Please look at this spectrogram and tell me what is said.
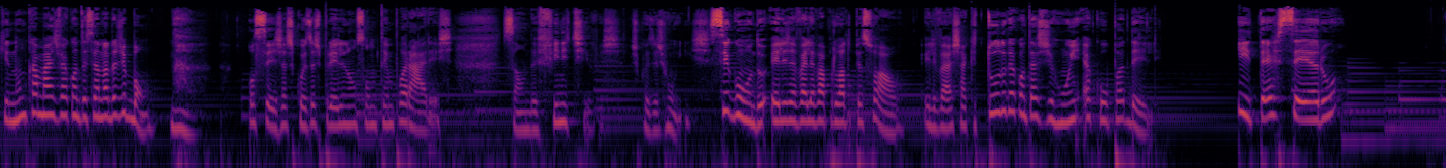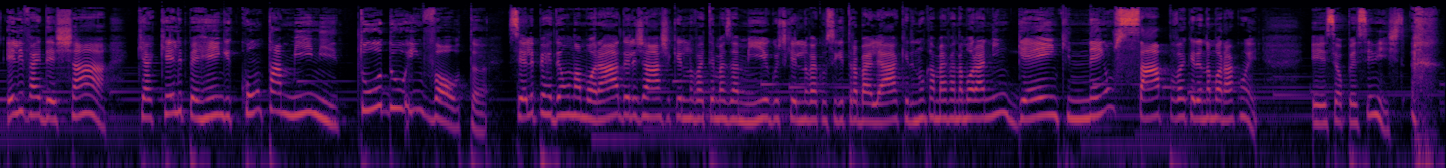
que nunca mais vai acontecer nada de bom. Ou seja, as coisas para ele não são temporárias, são definitivas, as coisas ruins. Segundo, ele já vai levar pro lado pessoal. Ele vai achar que tudo que acontece de ruim é culpa dele. E terceiro, ele vai deixar que aquele perrengue contamine tudo em volta. Se ele perder um namorado, ele já acha que ele não vai ter mais amigos, que ele não vai conseguir trabalhar, que ele nunca mais vai namorar ninguém, que nem um sapo vai querer namorar com ele. Esse é o pessimista.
